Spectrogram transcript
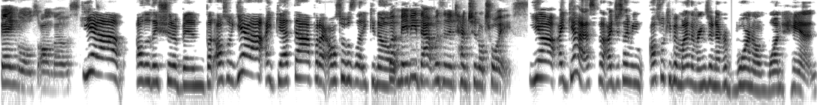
bangles almost. Yeah, although they should have been. But also, yeah, I get that. But I also was like, you know. But maybe that was an intentional choice. Yeah, I guess. But I just, I mean, also keep in mind the rings are never worn on one hand.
